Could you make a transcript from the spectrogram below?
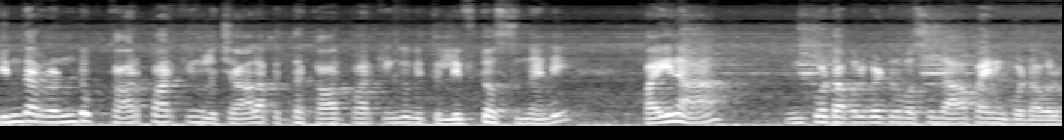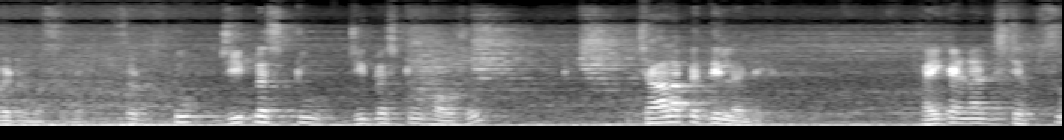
కింద రెండు కార్ పార్కింగ్లు చాలా పెద్ద కార్ పార్కింగ్ విత్ లిఫ్ట్ వస్తుందండి. పైన ఇంకో డబుల్ బెడ్రూమ్ వస్తుంది ఆ పైన ఇంకో డబుల్ బెడ్రూమ్ వస్తుంది. So two G plus two G plus two house చాలా పెద్ద ఇల్లు అండి. పైకి వెళ్ళడానికి స్టెప్స్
